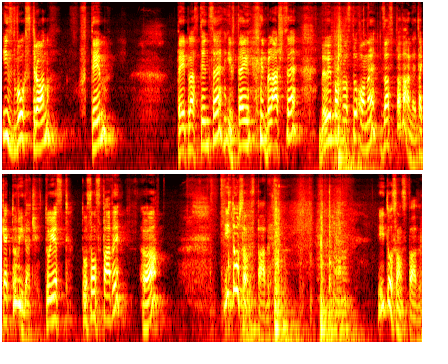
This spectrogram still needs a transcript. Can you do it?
i z dwóch stron w tym tej plastynce i w tej blaszce były po prostu one zaspawane, tak jak tu widać. Tu jest, tu są spawy, o, i tu są spawy. I tu są spawy.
